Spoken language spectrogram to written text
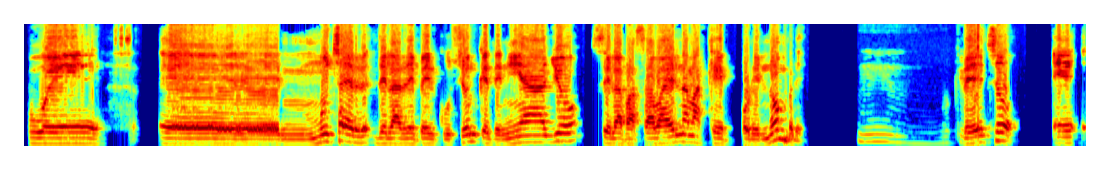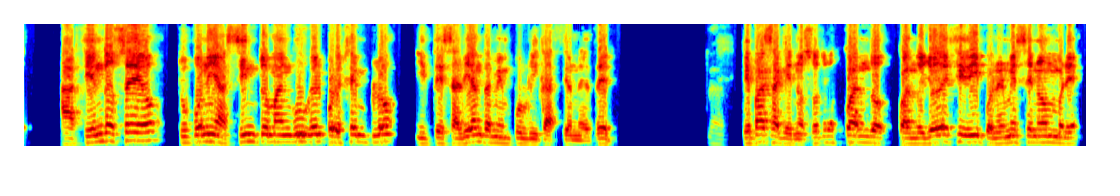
pues eh, mucha de la repercusión que tenía yo se la pasaba a él nada más que por el nombre. Mm. De hecho, eh, haciendo SEO, tú ponías síntoma en Google, por ejemplo, y te salían también publicaciones de él. ¿Qué pasa? Que nosotros cuando, cuando yo decidí ponerme ese nombre,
